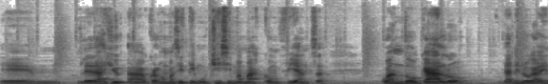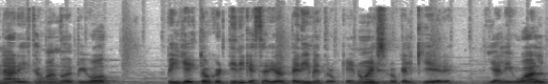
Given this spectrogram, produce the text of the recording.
eh, le da a Oklahoma City muchísima más confianza. Cuando Galo, Danilo Gallinari, está jugando de pivot, PJ Tucker tiene que salir al perímetro, que no es lo que él quiere. Y al igual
